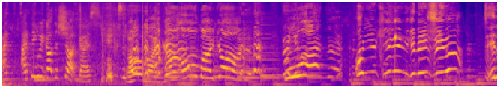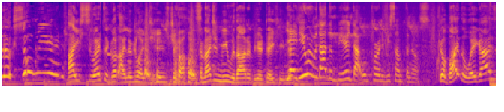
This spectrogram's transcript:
I, I think we got the shot, guys. Oh my god, oh my god! Bro, you- What? Are you kidding? Can they see that? It looks so weird. I swear to god, I look like James Charles. Imagine me without a beard taking Yeah, if you were without the beard, that would probably be something else. Yo, by the way, guys,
